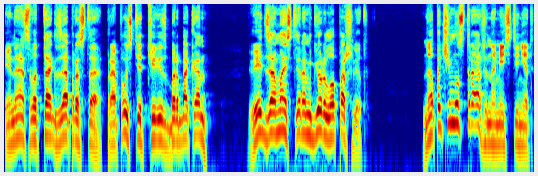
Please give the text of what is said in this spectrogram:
И нас вот так запросто пропустят через Барбакан, ведь за мастером Гюрло пошлют. Но почему стражи на месте нет?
